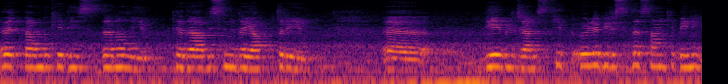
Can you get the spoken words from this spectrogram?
Evet ben bu kediyi sizden alayım, tedavisini de yaptırayım ee, diyebileceğimiz ki öyle birisi de sanki beni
